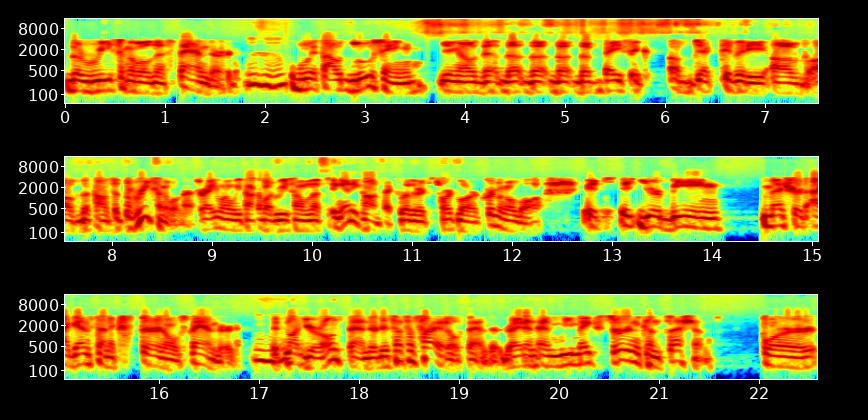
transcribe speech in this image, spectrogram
the reasonableness standard mm-hmm. without losing, you know, the, the, the, the, the basic objectivity of, of the concept of reasonableness, right? When we talk about reasonableness in any context, whether it's tort law or criminal law, it's, it, you're being measured against an external standard. Mm-hmm. It's not your own standard, it's a societal standard, right? And, and we make certain concessions for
